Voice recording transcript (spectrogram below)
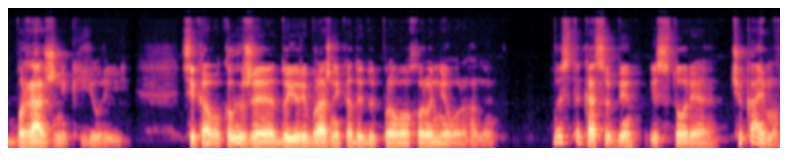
Бражник Юрій. Цікаво, коли вже до Юрія Бражника дійдуть правоохоронні органи? Ось така собі історія. Чекаємо.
